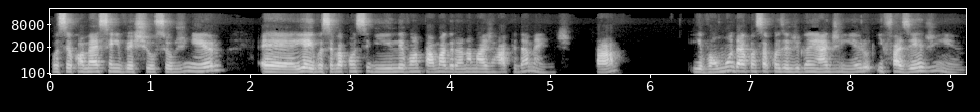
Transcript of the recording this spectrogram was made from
você comece a investir o seu dinheiro, é, e aí você vai conseguir levantar uma grana mais rapidamente, tá? E vamos mudar com essa coisa de ganhar dinheiro e fazer dinheiro.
